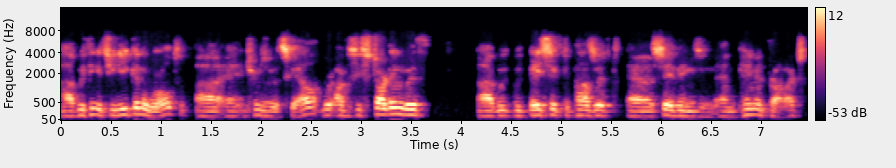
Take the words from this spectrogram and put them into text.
Uh, we think it's unique in the world uh, in terms of its scale. We're obviously starting with uh, with basic deposit savings and and, payment products.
